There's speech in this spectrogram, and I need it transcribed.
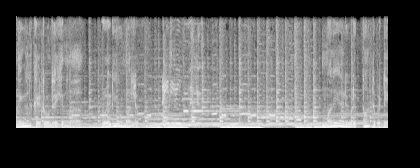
നിങ്ങൾ കേട്ടുകൊണ്ടിരിക്കുന്നത് റേഡിയോ മല്ലു. റേഡിയോ മല്ലു. മലയാളിയുടെ പാട്ടുപെട്ടി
